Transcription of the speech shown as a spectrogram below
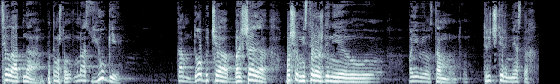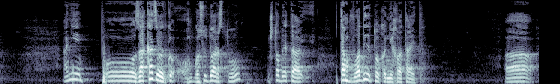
цело одна, потому что у нас в юге там добыча большая, большое месторождение э, появилось там 3-4 местах. Они э, заказывают го- государству, чтобы это там воды только не хватает, а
